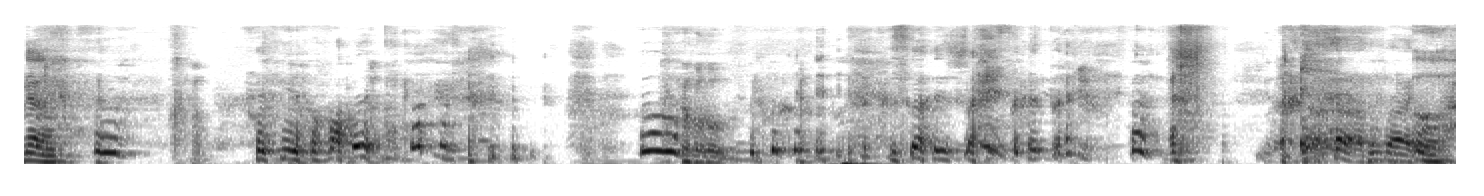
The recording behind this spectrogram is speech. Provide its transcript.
Ja. So ein Scheiß, Alter. Oh, fuck.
